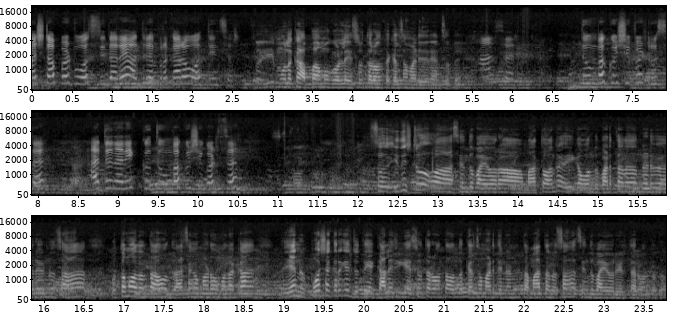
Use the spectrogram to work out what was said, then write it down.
ಕಷ್ಟಪಟ್ಟು ಓದಿಸ್ತಿದ್ದಾರೆ ಅದರ ಪ್ರಕಾರ ಓದ್ತೀನಿ ಸರ್ ಈ ಮೂಲಕ ಅಪ್ಪ ಅಮ್ಮಗೆ ಒಳ್ಳೆ ಹೆಸರು ತರುವಂಥ ಕೆಲಸ ಮಾಡಿದ್ದೀರಿ ಅನ್ಸುತ್ತೆ. ಹಾಂ ಸರ್ ತುಂಬ ಖುಷಿಪಟ್ಟರು ಸರ್ ಅದು ನನಗೆ ತುಂಬ ಖುಷಿ ಕೊಡ್ತು ಸರ್. ಸೊ ಇದಿಷ್ಟು ಸಿಂಧು ಸಿಂಧುಬಾಯಿ ಅವರ ಮಾತು. ಅಂದರೆ ಈಗ ಒಂದು ಬಡತನದ ನಡುವೆಯೂ ಸಹ ಉತ್ತಮವಾದಂತಹ ಒಂದು ವ್ಯಾಸಂಗ ಮಾಡುವ ಮೂಲಕ ಏನು ಪೋಷಕರಿಗೆ ಜೊತೆಗೆ ಕಾಲೇಜಿಗೆ ಹೆಸರು ತರುವಂಥ ಒಂದು ಕೆಲಸ ಮಾಡಿದ್ದೀನಿ ಅಂತ ಮಾತನ್ನು ಸಹ ಸಿಂಧುಬಾಯಿ ಅವರು ಹೇಳ್ತಾ ಇರುವಂಥದ್ದು.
